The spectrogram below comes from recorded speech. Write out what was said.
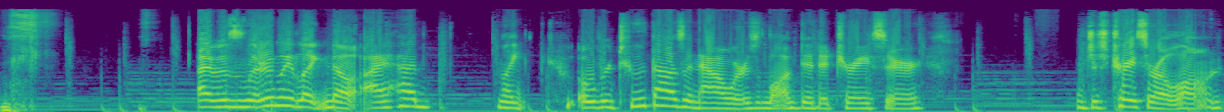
I was literally like, no, I had like over 2,000 hours logged into Tracer, just Tracer alone.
